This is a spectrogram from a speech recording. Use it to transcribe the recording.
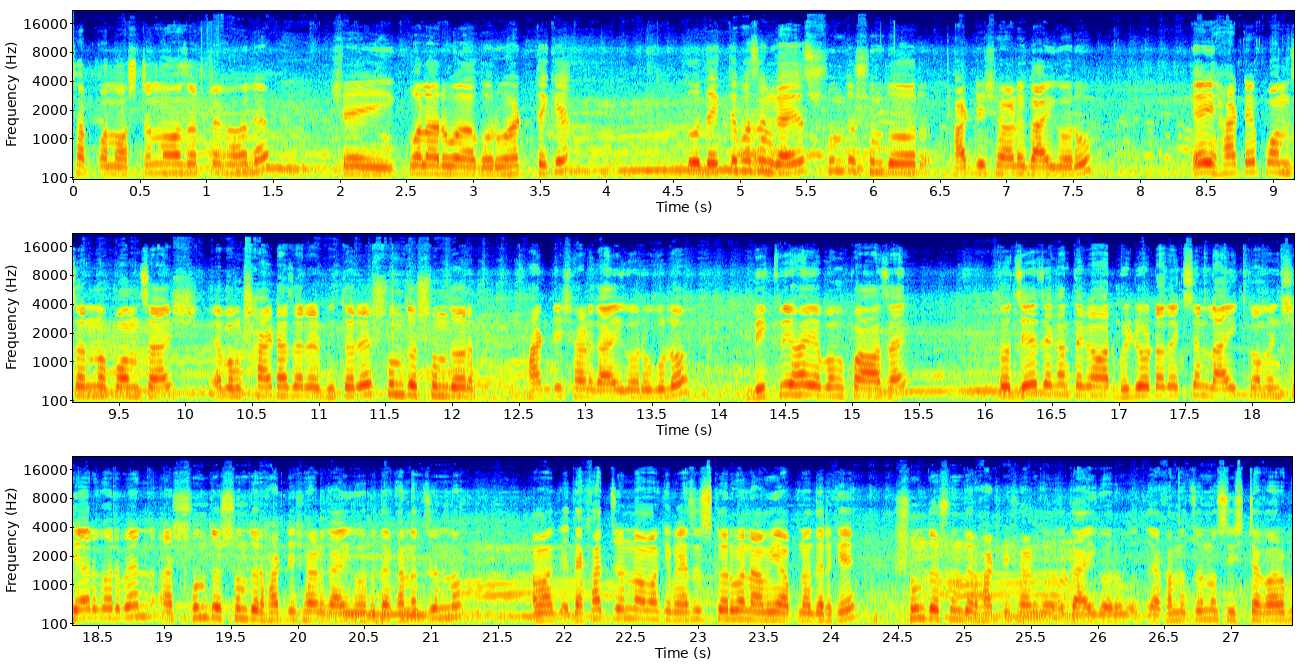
ছাপ্পান্ন অষ্টান্ন হাজার টাকা হলে সেই কলারোয়া গরুহাট থেকে। তো দেখতে পাচ্ছেন গায়ে সুন্দর সুন্দর হাড্ডি ষাড় গাই গরু। এই হাটে পঞ্চান্ন পঞ্চাশ এবং ষাট হাজারের ভিতরে সুন্দর সুন্দর হাড্ডি ষাড় গাই গরুগুলো বিক্রি হয় এবং পাওয়া যায়। তো যে যেখান থেকে আমার ভিডিওটা দেখছেন লাইক কমেন্ট শেয়ার করবেন আর সুন্দর সুন্দর হাড্ডি ষাড় গাই গরু দেখানোর জন্য আমাকে দেখার জন্য আমাকে মেসেজ করবেন আমি আপনাদেরকে সুন্দর সুন্দর হাড্ডি ষাড় গাই গরু দেখানোর জন্য চেষ্টা করব।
